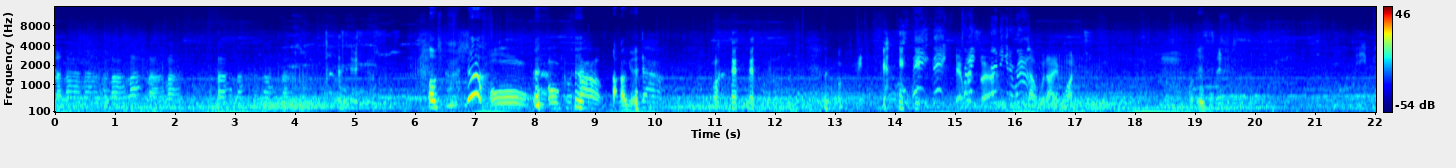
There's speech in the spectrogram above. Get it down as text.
La la Oh, sh- no! Oh, oh, go down. Ah, Okay. down. okay. Oh, hey, hey, that try was uh, turning it around. not what I wanted. Mm, What is it? Maybe.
